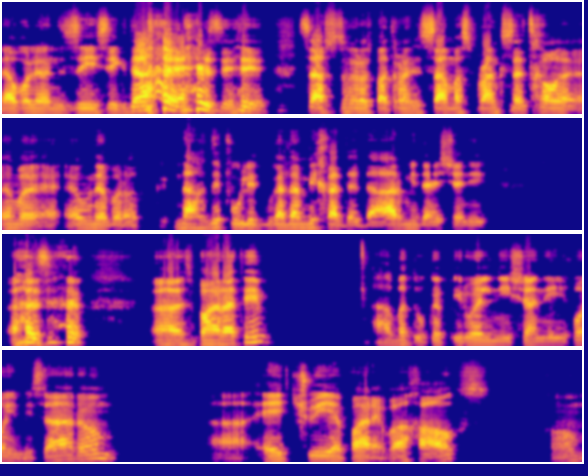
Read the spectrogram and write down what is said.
ნაპოლეონ ზისიგ და სასტუმროს პატრონი 300 ფრანკს ეთხო ეუბნება რომ ნაღდი ფულით გადამიხადე და არ მინდა შენი ეს ბარათი ალბათ უკვე პირველი ნიშანი იყო იმისა რომ ეჭვი ეპარება ხალხს, ხო?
